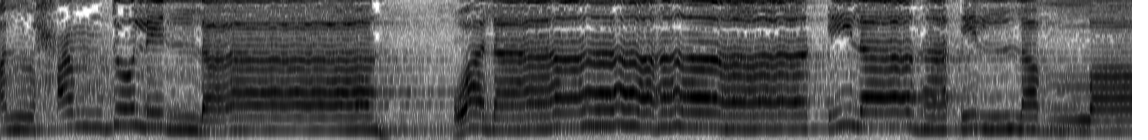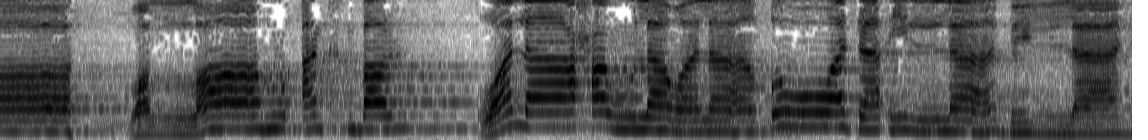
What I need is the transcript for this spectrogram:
والحمد لله ولا إله إلا الله والله أكبر ولا حول ولا قوة إلا بالله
